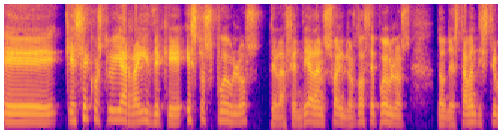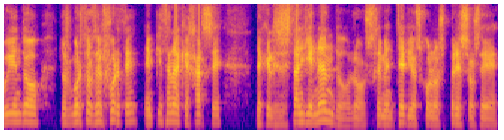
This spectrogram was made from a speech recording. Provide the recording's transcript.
eh, que se construye a raíz de que estos pueblos de la Cendea de Ansoain, los 12 pueblos donde estaban distribuyendo los muertos del fuerte, empiezan a quejarse de que les están llenando los cementerios con los presos de,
